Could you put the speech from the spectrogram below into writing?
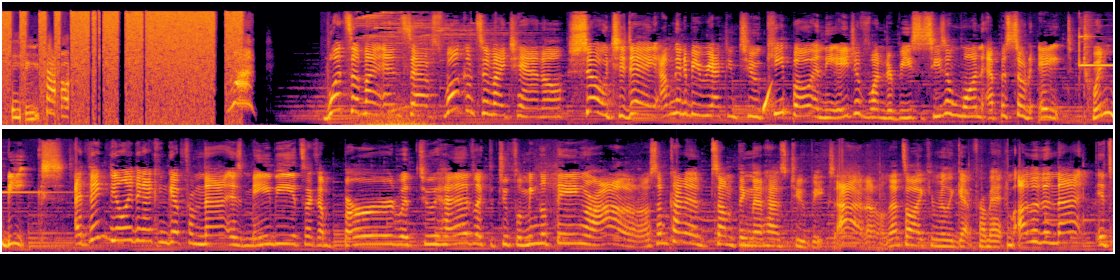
被你吓到。What's up my NSAPs? Welcome to my channel. So today I'm to be reacting to Kipo and the Age of Wonder Beast Season 1 Episode 8 Twin Beaks. I think the only thing I can get from that is maybe it's like a bird with two heads like the two flamingo thing or I don't know some kind of something that has two beaks. I don't know that's all I can really get from it. Other than that it's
